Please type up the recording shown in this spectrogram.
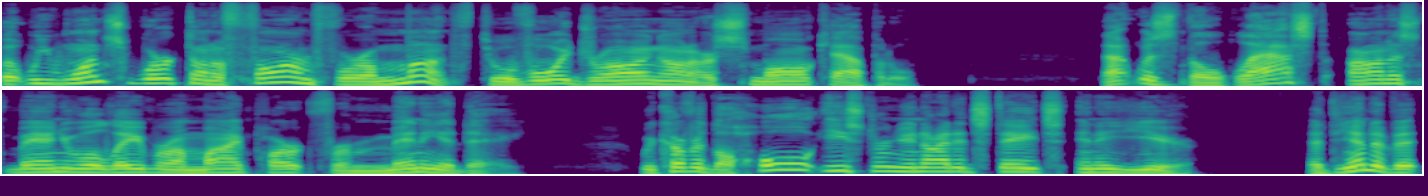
but we once worked on a farm for a month to avoid drawing on our small capital. That was the last honest manual labor on my part for many a day. We covered the whole eastern United States in a year. At the end of it,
